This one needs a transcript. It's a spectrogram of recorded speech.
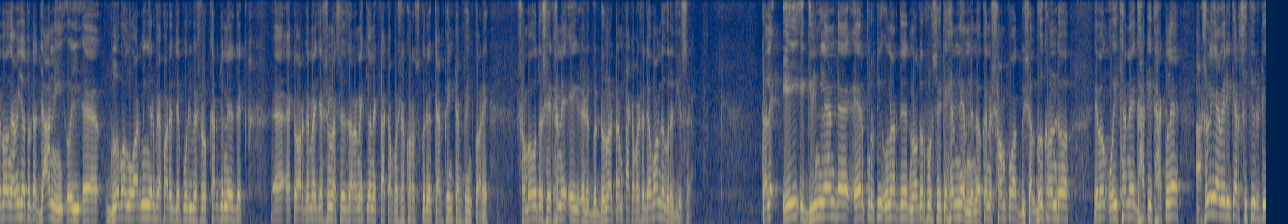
এবং আমি যতটা জানি, ওই গ্লোবাল ওয়ার্মিংয়ের ব্যাপারে যে পরিবেশ রক্ষার জন্য যে একটা অর্গানাইজেশন আছে, যারা নাকি অনেক টাকা পয়সা খরচ করে ক্যাম্পেইন ট্যাম্পেইন করে সম্ভবত সেখানে এই ডোনাল্ড ট্রাম্প টাকা পয়সা দেওয়া বন্ধ করে দিয়েছে। তাহলে এই গ্রিনল্যান্ড এর প্রতি ওনার যে নজর পড়ছে, এটা এমনি এমনি না, ওখানে সম্পদ, বিশাল ভূখণ্ড এবং ওইখানে ঘাঁটি থাকলে আসলেই আমেরিকার সিকিউরিটি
